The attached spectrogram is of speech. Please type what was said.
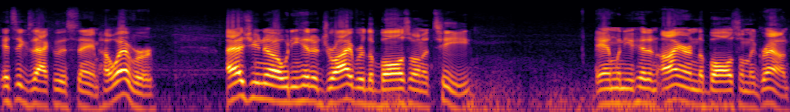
it's exactly the same. However, as you know, when you hit a driver, the ball's on a tee, and when you hit an iron, the ball's on the ground.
